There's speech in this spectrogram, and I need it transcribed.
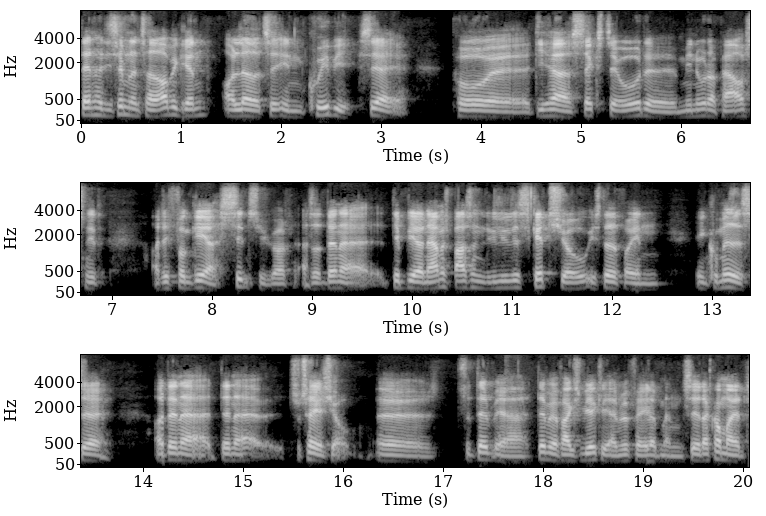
den har de simpelthen taget op igen og lavet til en Quibi-serie på øh, de her 6-8 minutter per afsnit, og det fungerer sindssygt godt. Altså, den er, det bliver nærmest bare sådan en lille sketch show i stedet for en, en komedieserie, og den er, den er totalt sjov. Øh, så den vil, jeg, den vil jeg faktisk virkelig anbefale, at man ser. Der kommer et,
